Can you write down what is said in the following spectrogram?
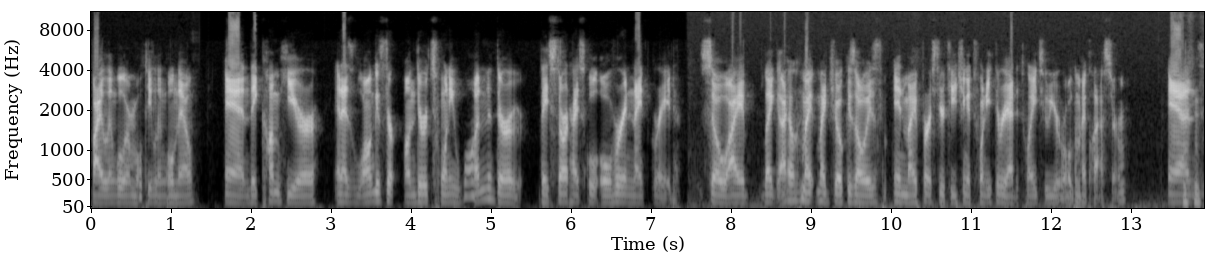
bilingual or multilingual now, and they come here. And as long as they're under 21, they're they start high school over in ninth grade. So I like I my my joke is always in my first year teaching a 23, I had a 22 year old in my classroom, and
